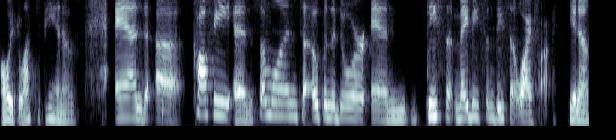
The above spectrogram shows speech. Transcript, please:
always lots of pianos. And uh, coffee and someone to open the door and decent maybe some decent wi-fi you know?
